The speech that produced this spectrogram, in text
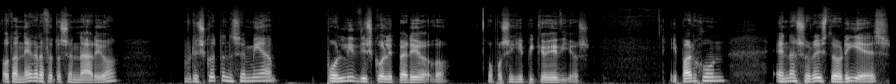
όταν έγραφε το σενάριο βρισκόταν σε μια πολύ δύσκολη περίοδο, όπως έχει πει και ο ίδιος. Υπάρχουν ένα σωρό ιστορίες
